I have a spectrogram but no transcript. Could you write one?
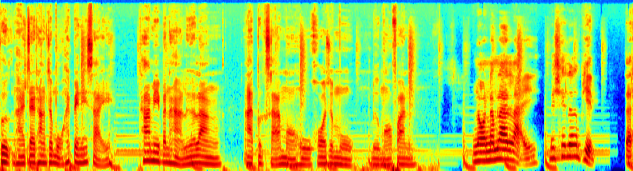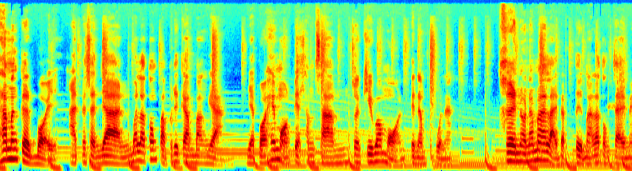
ฝึกหายใจทางจมูกให้เป็นนิสัย ถ้ามีปัญหาเรื้อรัง อาจปรึกษาหมอหูคอจมูก หรือหมอฟัน นอนน้ำลายไหลไม่ใช่เรื่องผิด แต่ถ้ามันเกิดบ่อยอาจเป็นสัญญาณว่าเราต้องปรับพฤติกรรมบางอย่าง อย่าปล่อยให้หมอนเปียกซ้ำๆจนคิดว่าหมอนเป็นน้ำพุนะเคยนอนน้ำลายไหลแบบตื่นมาแล้วตกใจไหม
